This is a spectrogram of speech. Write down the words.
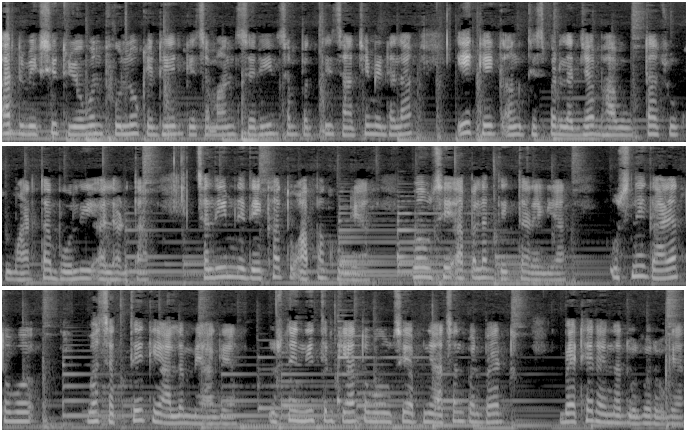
अर्धविकसित यौवन फूलों के ढेर के समान शरीर संपत्ति सांचे में ढला एक एक अंग जिस पर लज्जा भाव भावुकता, सुकुमारता बोली अलहड़ता, सलीम ने देखा तो आपक हो गया। वह उसे अपलक देखता रह गया। उसने गाया तो वह वह सकते के आलम में आ गया। उसने नृत्य किया तो वह उसे अपने आसन पर बैठ बैठे रहना दुर्बर हो गया।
